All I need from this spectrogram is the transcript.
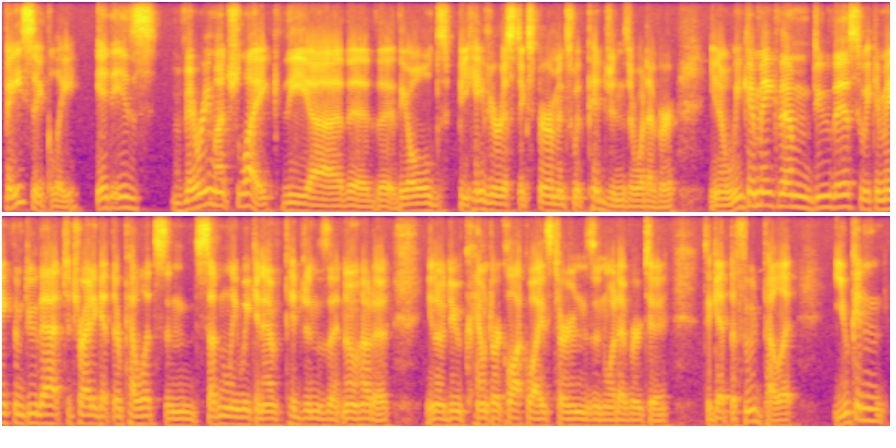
basically it is very much like the, uh, the the the old behaviorist experiments with pigeons or whatever. You know, we can make them do this, we can make them do that to try to get their pellets, and suddenly we can have pigeons that know how to, you know, do counterclockwise turns and whatever to to get the food pellet. You can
